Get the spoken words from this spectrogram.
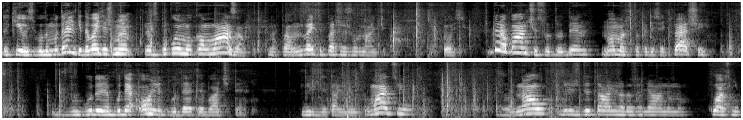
такі ось були модельки. Давайте ж ми розпакуємо КАМАЗа. Напевно, давайте перший журнальчик. Ось. Драбан 601, номер 151. Буде, буде огляд, будете бачити більш детальну інформацію. Журнал більш детально розглянемо. Класні.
